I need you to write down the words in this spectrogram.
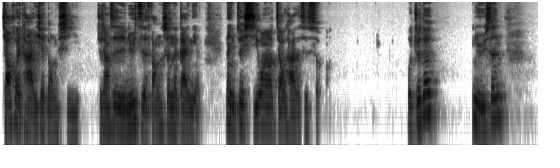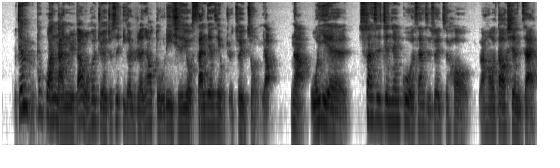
教会她一些东西，就像是女子防身的概念。那你最希望要教她的是什么？我觉得女生，我今天不关男女，但我会觉得，就是一个人要独立，其实有三件事情，我觉得最重要。那我也算是渐渐过了三十岁之后，然后到现在，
